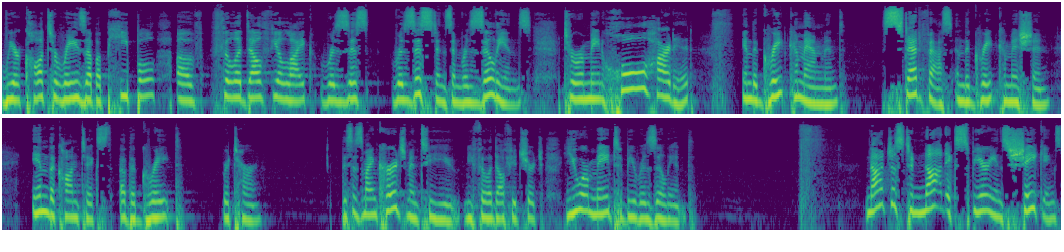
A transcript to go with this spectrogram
we are called to raise up a people of Philadelphia like resist, resistance and resilience to remain wholehearted in the great commandment, steadfast in the great commission in the context of the great return. This is my encouragement to you, New Philadelphia Church. You are made to be resilient. Not just to not experience shakings,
